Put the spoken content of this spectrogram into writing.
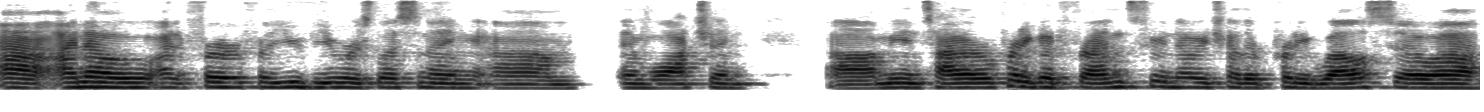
uh, i know uh, for for you viewers listening um, and watching uh, me and Tyler were pretty good friends. We know each other pretty well. So uh,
